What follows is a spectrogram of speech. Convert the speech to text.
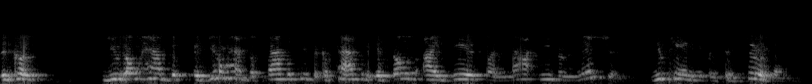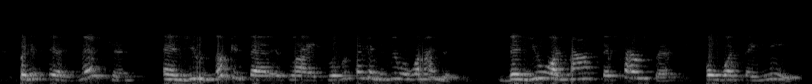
Because you don't have the if you don't have the faculty, the capacity, if those ideas are not even mentioned, you can't even consider them. But if they're mentioned and you look at that, it's like, well, what's that got to do with what I do? Then you are not the person for what they need.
